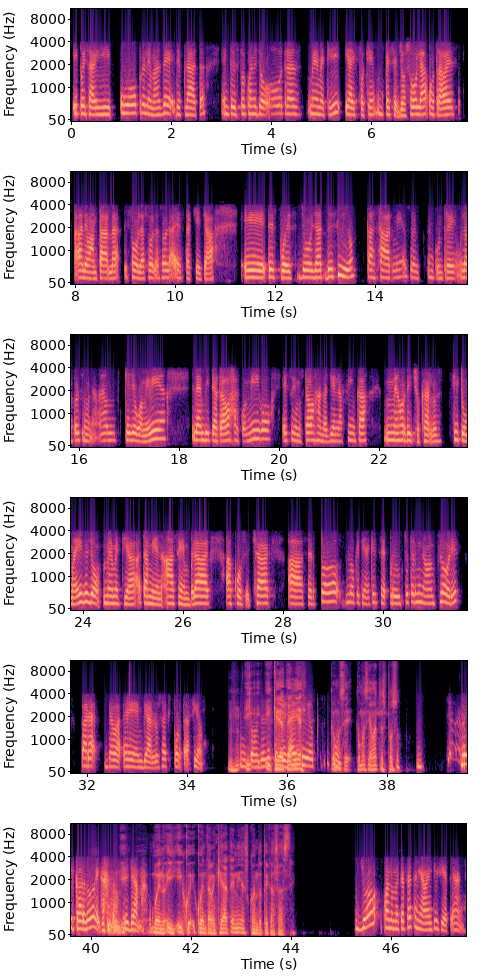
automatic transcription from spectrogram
y pues ahí hubo problemas de, de plata entonces fue cuando yo otras me metí y ahí fue que empecé yo sola otra vez a levantarla sola, sola, sola, hasta que ya eh, después yo ya decido casarme, encontré la persona que llegó a mi vida, la invité a trabajar conmigo, estuvimos trabajando allí en la finca, mejor dicho, Carlos, si tú me dices, yo me metía también a sembrar, a cosechar, a hacer todo lo que tiene que ser producto terminado en flores para eh, enviarlos a exportación. Entonces, ¿Y, qué ¿Cómo, se, ¿Cómo se llama tu esposo? Ricardo Vega se llama. Bueno, y, cuéntame, ¿qué edad tenías cuando te casaste? Yo cuando me casé tenía 27 años.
